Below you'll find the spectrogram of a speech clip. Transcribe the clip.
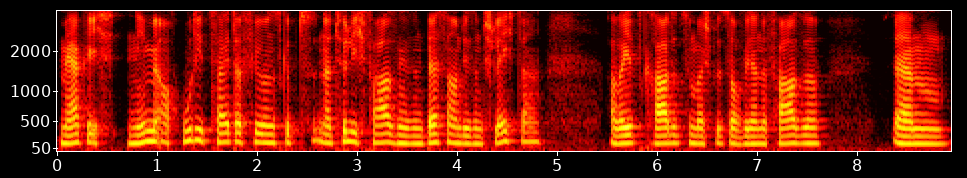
merke, ich nehme mir auch gut die Zeit dafür und es gibt natürlich Phasen, die sind besser und die sind schlechter. Aber jetzt gerade zum Beispiel ist auch wieder eine Phase, ähm,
